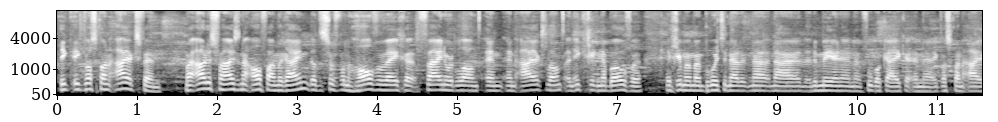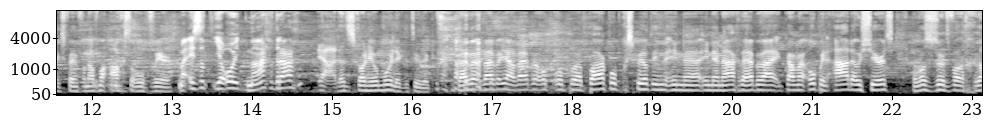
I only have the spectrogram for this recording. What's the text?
Ik, ik was gewoon Ajax-fan. Mijn ouders verhuisden naar Alfa aan de Rijn. Dat is een soort van halverwege Feyenoordland en, en Ajaxland. En ik ging naar boven. Ik ging met mijn broertje naar de, naar, naar de meer en eh, voetbal kijken. En eh, ik was gewoon Ajax-fan vanaf mijn achtste ongeveer. Maar is dat je ooit nagedragen? Ja, dat is gewoon heel moeilijk natuurlijk. wij hebben, wij hebben, ja, wij hebben op, op eh, Parkpop gespeeld in, in, in Den Haag. Daar hebben wij, kwamen wij op in ADO-shirts. Dat was een soort van grap.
